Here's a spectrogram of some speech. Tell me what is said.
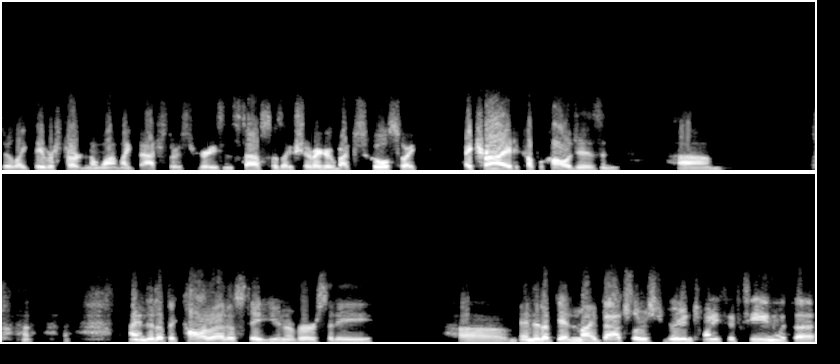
they're like they were starting to want like bachelor's degrees and stuff. So I was like, should I go back to school? So I I tried a couple colleges and um, I ended up at Colorado State University. Uh, ended up getting my bachelor's degree in 2015 with a,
